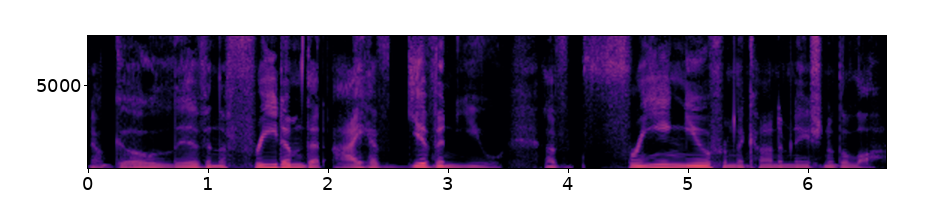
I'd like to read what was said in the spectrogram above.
Now go live in the freedom that I have given you of freeing you from the condemnation of the law,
